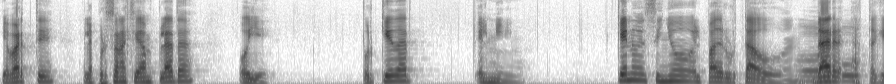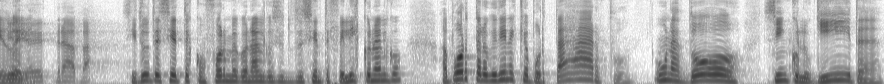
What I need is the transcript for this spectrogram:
Y aparte, las personas que dan plata, oye, ¿por qué dar el mínimo? ¿Qué nos enseñó el padre Hurtado? weón? Dar hasta que duela. Si tú te sientes conforme con algo, si tú te sientes feliz con algo, aporta lo que tienes que aportar. po. Unas dos, cinco luquitas.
